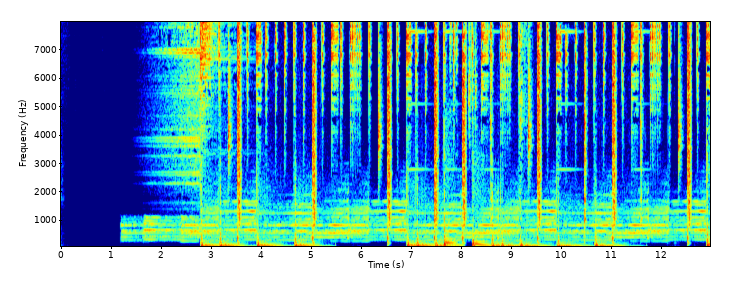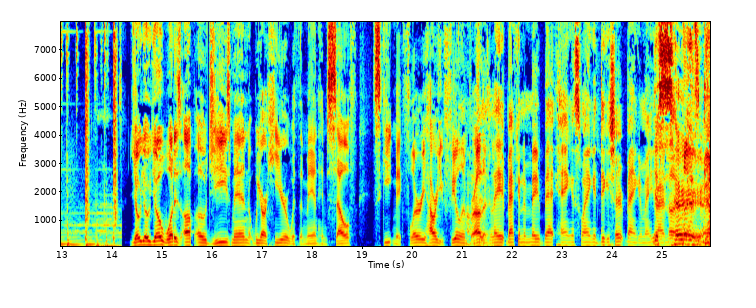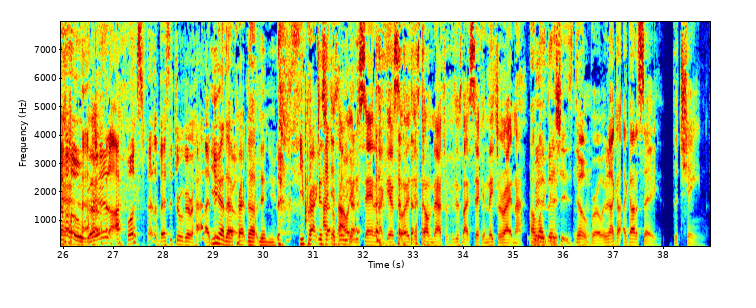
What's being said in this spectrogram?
Yo, yo, yo, what is up, OGs, man? We are here with the man himself, Skeet McFlurry. How are you feeling, brother? Just laid back in the Maybach, hanging, swinging, digging shirt, banging, man. You Yes, know sir. Let's go, man. I fucks. That's the best intro we've ever had. I think, You had that bro. prepped up, didn't you? You practiced I that just before you always got- be saying it, I guess, so it just come natural. It's just like second nature right now. I Man, like that it. shit is dope, mm-hmm. bro. And I got, I gotta say, the chain,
